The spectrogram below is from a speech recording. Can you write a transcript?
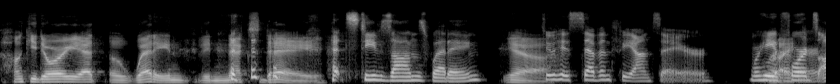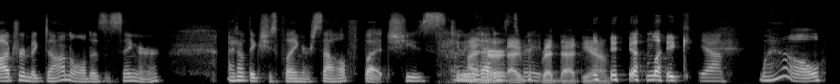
hunky dory at a wedding the next day. at Steve Zahn's wedding, Yeah. To his seventh fiance, or where he Right. affords Whatever. Audra McDonald as a singer. I don't think she's playing herself, but she's doing I that. heard I right. read that, yeah. I'm like, yeah, wow,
